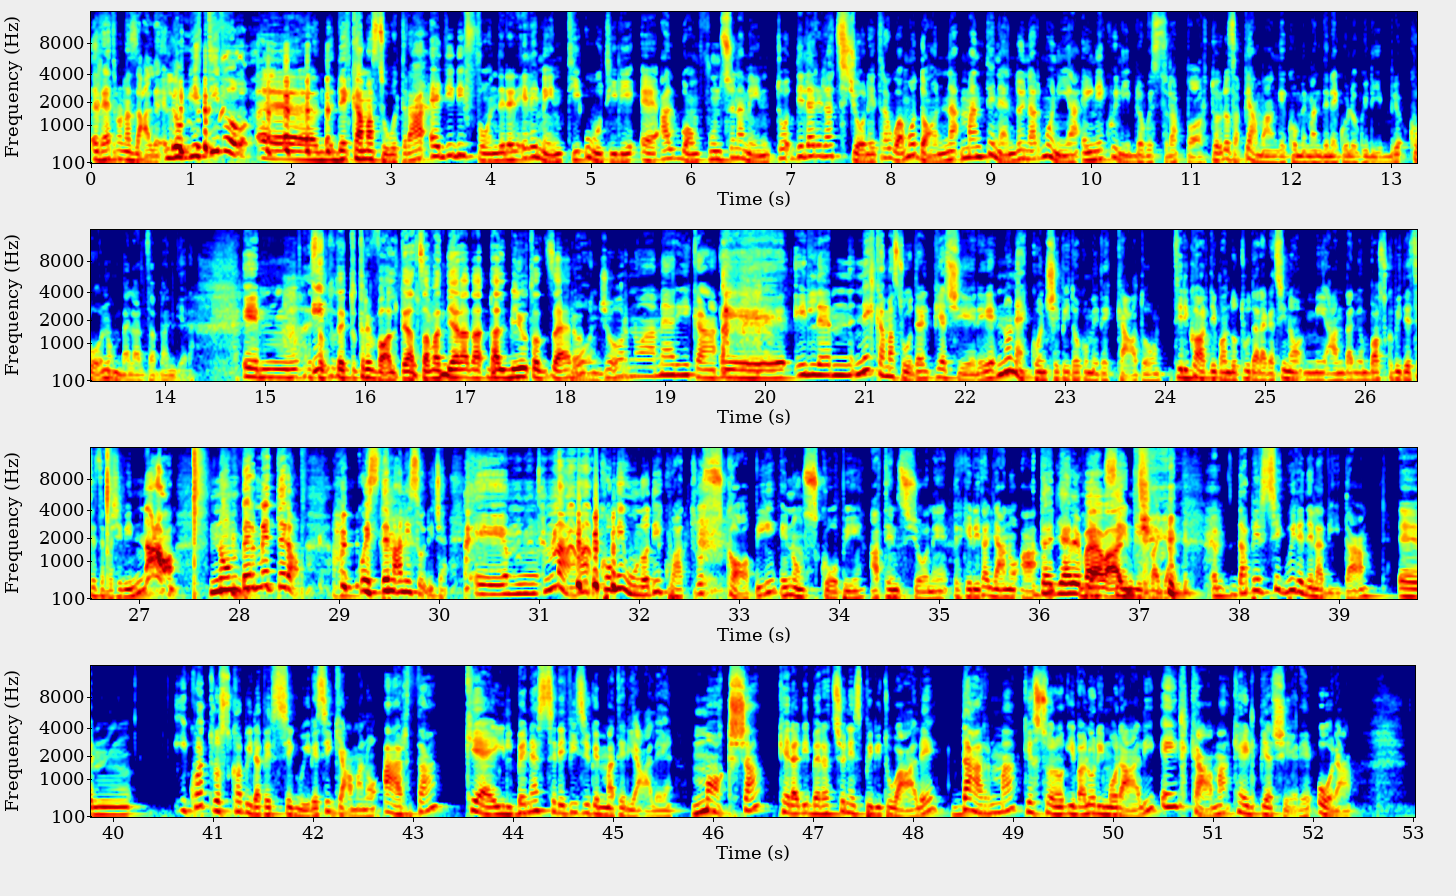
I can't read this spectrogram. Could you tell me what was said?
retronasale. L'obiettivo eh, del Kama Sutra è di diffondere elementi utili eh, al buon funzionamento della relazione tra uomo e donna, mantenendo in armonia e in equilibrio questo rapporto. E lo sappiamo anche come mantenere quell'equilibrio con un bel alzabandiera. Ehm, È stato detto tre volte, alza bandiera da- dal minuto zero. Buongiorno America. E il, ehm, nel Kama Sutra il piacere non è concepito come peccato. Ti ricordi quando tu da ragazzino mi andavi un te stessa e facevi no, non permetterò a queste mani sudice. Ehm, ma come uno dei quattro scopi, e non scopi, attenzione, perché l'italiano ha Daniele, gli avanti. sbagliati. Ehm, da perseguire nella vita. ehm, I quattro scopi da perseguire si chiamano Artha, che è il benessere fisico e materiale, Moksha, che è la liberazione spirituale, Dharma, che sono i valori morali, e il Kama, che è il piacere. Ora,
